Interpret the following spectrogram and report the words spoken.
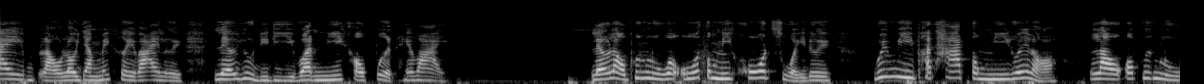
ล้ๆเราเรายังไม่เคยไหว้เลย แล้วอยู่ดีๆ วันนี้เขาเปิดให้ไหว้แล้วเราเพิ่งรู้ว่าโอ้ตรงนี้โคตรสวยเลย วิมีพระธาตุตรงนี้ด้วยเหรอ เราก็เพิ่งรู้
